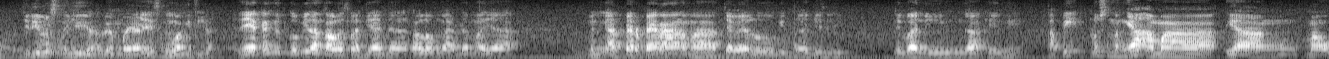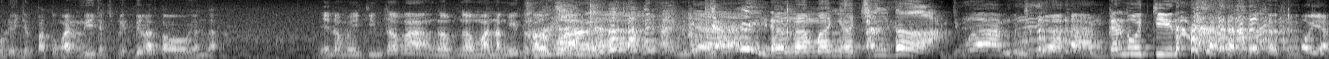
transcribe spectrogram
Oh, jadi lu setuju ya, lu yang bayarin Yes, semua setuju. gitu ya? Ya kan gue bilang kalau selagi ada, kalau nggak ada mah ya mendengar per-peran sama cewek lu gitu aja sih. Dibanding nggak ini. Tapi lu senengnya sama yang mau diajak patungan, diajak split bill atau yang enggak? Ya namanya cinta mah nggak nggak mandang itu kalau gua. Anjay. Dan namanya cinta. Berjuang, berjuang. kan bucin. Oh iya,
